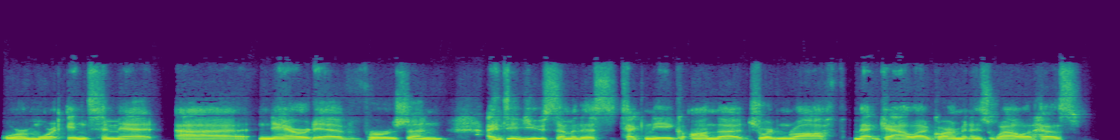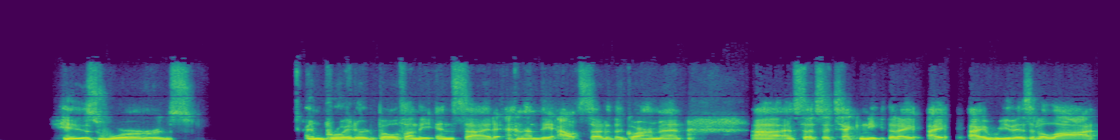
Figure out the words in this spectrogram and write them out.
or more intimate uh, narrative version. I did use some of this technique on the Jordan Roth Met Gala garment as well. It has his words embroidered both on the inside and on the outside of the garment. Uh, and so it's a technique that I, I, I revisit a lot.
